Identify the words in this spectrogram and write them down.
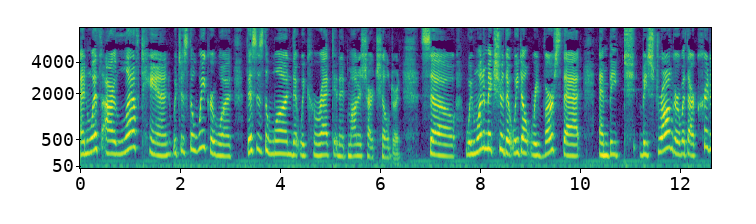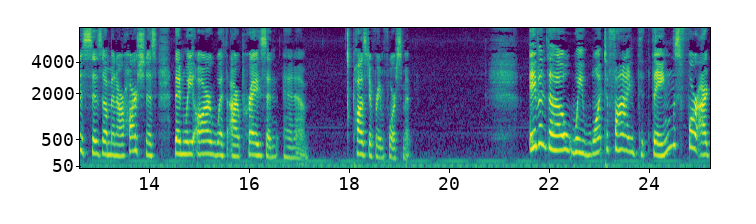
and with our left hand, which is the weaker one, this is the one that we correct and admonish our children. So we want to make sure that we don't reverse that and be be stronger with our criticism and our harshness than we are with our praise and and uh, positive reinforcement. Even though we want to find things for our,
